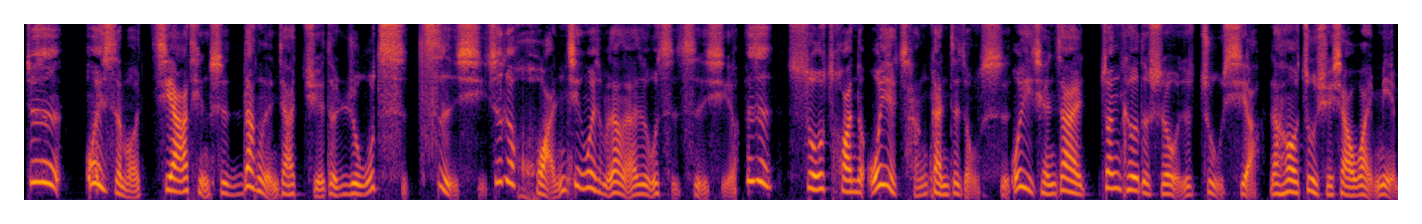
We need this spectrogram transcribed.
就是。为什么家庭是让人家觉得如此窒息？这个环境为什么让人家如此窒息啊？但是说穿了，我也常干这种事。我以前在专科的时候，我就住校，然后住学校外面。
